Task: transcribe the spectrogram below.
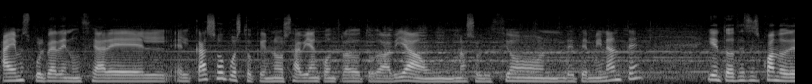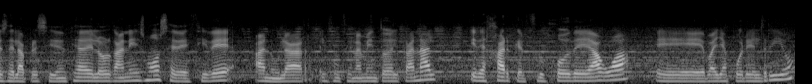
AEMS vuelve a denunciar el, caso, puesto que no se había encontrado todavía un- una solución determinante. Y entonces es cuando desde la presidencia del organismo se decide anular el funcionamiento del canal y dejar que el flujo de agua eh, vaya por el río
